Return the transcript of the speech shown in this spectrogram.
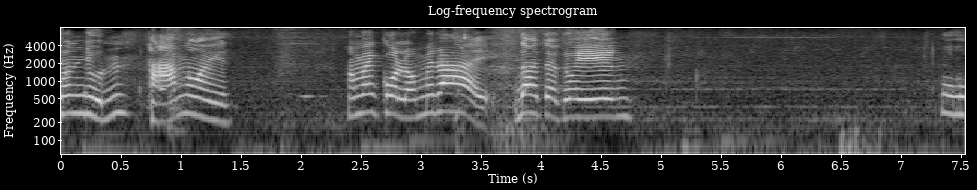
ชนหยุนถามหน่อยทำไมกดเราไม่ได้ ได้แต่ตัวเอง โอ้โห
